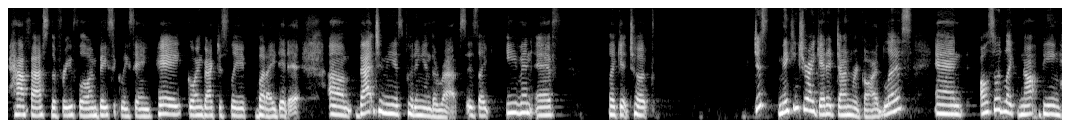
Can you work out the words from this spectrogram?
half-assed the free flow i'm basically saying hey going back to sleep but i did it. Um, that to me is putting in the reps is like even if like it took just making sure i get it done regardless and also like not being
